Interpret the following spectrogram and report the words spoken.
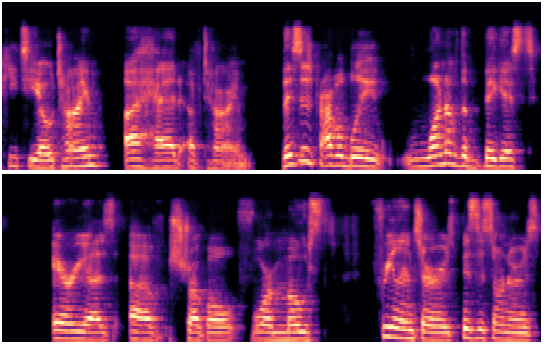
PTO time ahead of time. This is probably one of the biggest areas of struggle for most freelancers, business owners.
